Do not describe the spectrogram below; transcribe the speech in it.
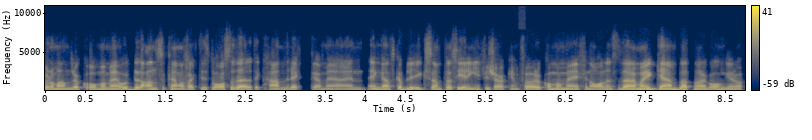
för de andra att komma med och ibland så kan man faktiskt vara så där att det kan räcka med en, en ganska blygsam placering i försöken för att komma med i finalen. Så där har man ju gamblat några gånger och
